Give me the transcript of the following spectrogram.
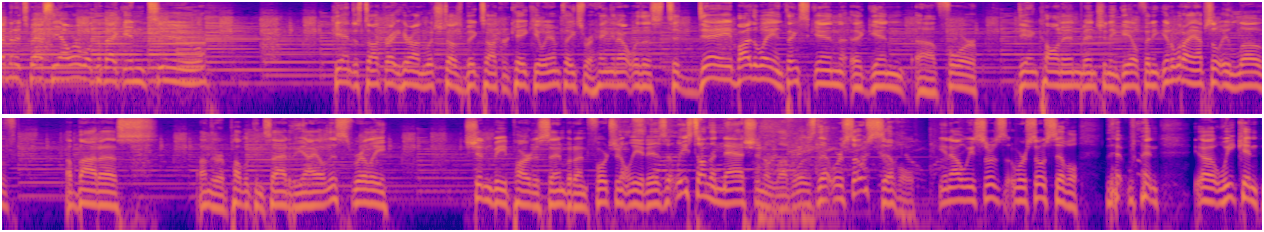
25 minutes past the hour. Welcome back into Kansas Talk right here on Wichita's Big Talker KQAM. Thanks for hanging out with us today. By the way, and thanks again again uh, for Dan calling in, mentioning Gail Finney. You know what I absolutely love about us on the Republican side of the aisle? This really shouldn't be partisan, but unfortunately it is, at least on the national level, is that we're so civil. You know, we so, we're so civil that when uh, we can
